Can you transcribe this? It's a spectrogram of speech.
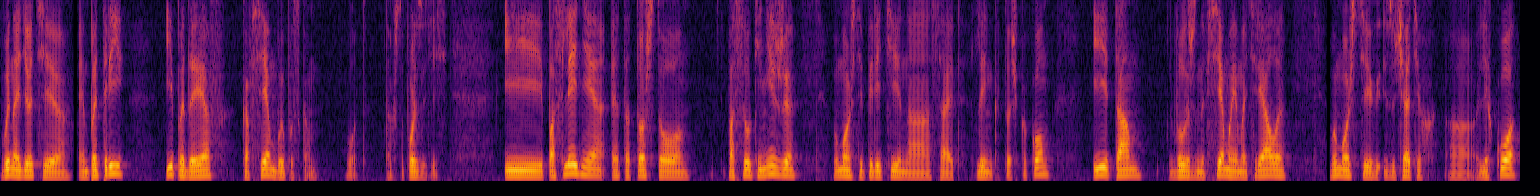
вы найдете MP3 эм и PDF ко всем выпускам. Вот, так что пользуйтесь. И последнее — это то, что по ссылке ниже вы можете перейти на сайт link.com, и там выложены все мои материалы — вы можете изучать их э, легко,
